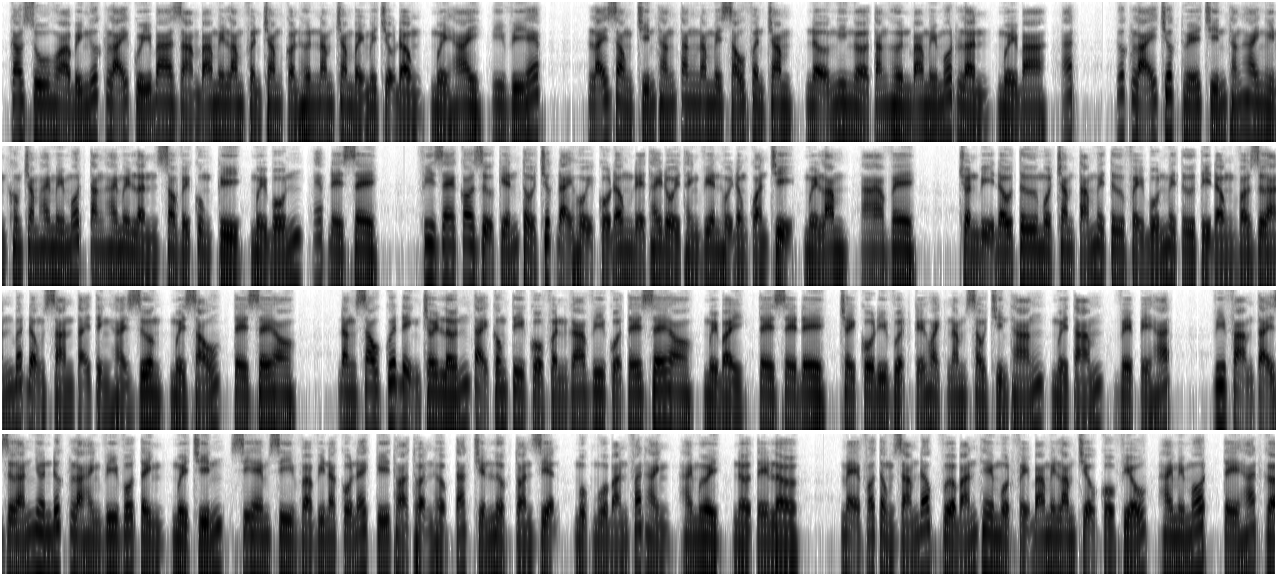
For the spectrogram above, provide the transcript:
Cao su Hòa Bình ước lãi quý 3 giảm 35% còn hơn 570 triệu đồng, 12. EVF. Lãi dòng 9 tháng tăng 56%, nợ nghi ngờ tăng hơn 31 lần, 13. H. Ước lãi trước thuế 9 tháng 2021 tăng 20 lần so với cùng kỳ, 14. FDC. Figeco dự kiến tổ chức đại hội cổ đông để thay đổi thành viên hội đồng quản trị, 15. AAV. Chuẩn bị đầu tư 184,44 tỷ đồng vào dự án bất động sản tại tỉnh Hải Dương, 16. TCO. Đằng sau quyết định chơi lớn tại công ty cổ phần Gavi của TCO, 17. TCD, Chayco đi vượt kế hoạch năm sau 9 tháng, 18. VPH. Vi phạm tại dự án Nhân Đức là hành vi vô tình. 19. CMC và Vinaconex ký thỏa thuận hợp tác chiến lược toàn diện, mục mua bán phát hành. 20. NTL. Mẹ Phó Tổng Giám đốc vừa bán thêm 1,35 triệu cổ phiếu. 21. THG.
